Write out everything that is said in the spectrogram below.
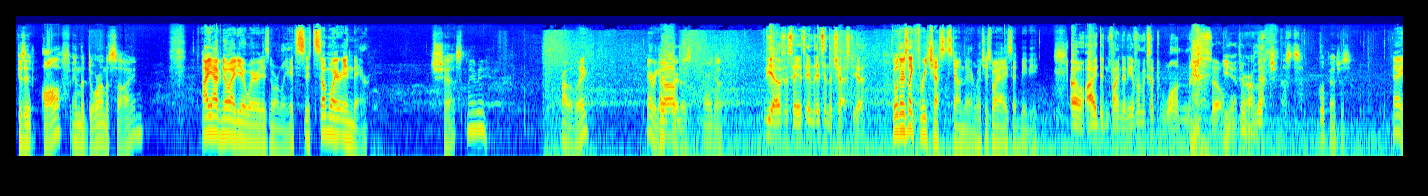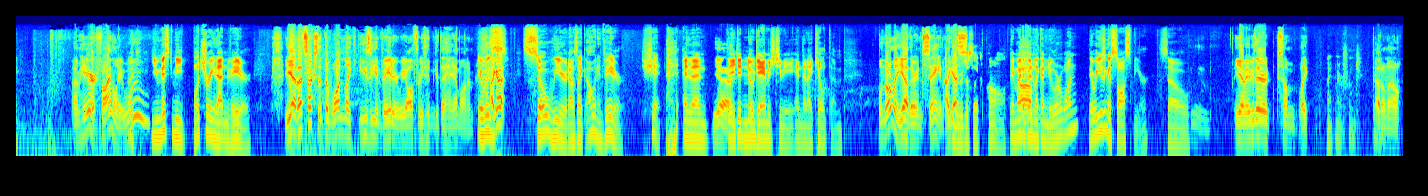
Is it off in the door on the side? I have no idea where it is normally. It's it's somewhere in there, Chest, maybe? probably. There we go. yeah, there Um, it is. Alright, got it. Yeah, I was gonna say it's in it's in the chest. Yeah. well, there's like three chests down there, which is why I said maybe. Oh, I didn't find any of them except one. So Yeah, there are a lot of chests. Hello, patches. Hey, I'm here finally. Woo! you missed me butchering that invader. Yeah, that sucks that the one like easy invader we all three didn't get the ham on him. It was I got so weird. I was like, oh, an invader. Shit. and then yeah. they did no damage to me, and then I killed them. Well, normally yeah, they're insane. I You guess were just like, oh. They might have been Um, like a newer one. They were using a saw spear. So Hmm. Yeah, maybe they're some like Nightmare Frontier. I don't know,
